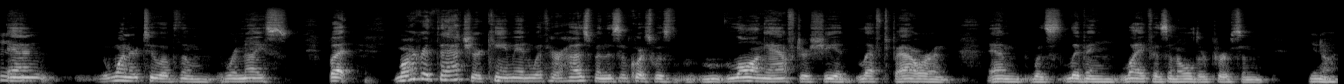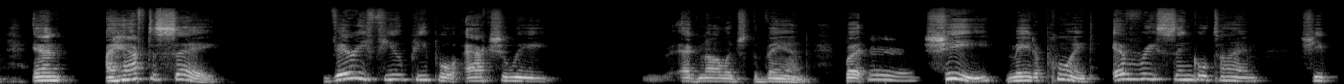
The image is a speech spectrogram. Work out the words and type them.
mm. and one or two of them were nice, but Margaret Thatcher came in with her husband. This, of course, was long after she had left power and and was living life as an older person, you know. And I have to say, very few people actually acknowledged the band, but mm. she made a point every single time she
